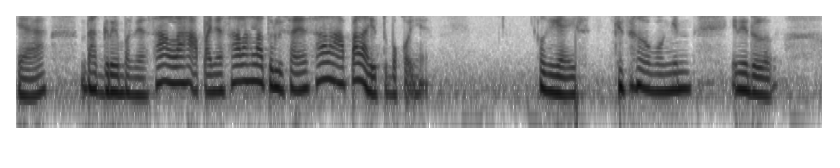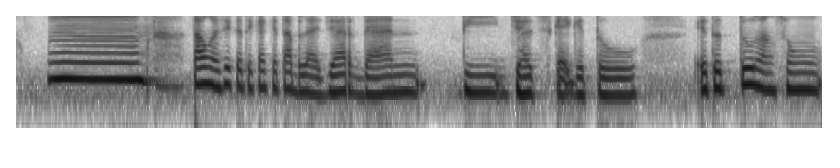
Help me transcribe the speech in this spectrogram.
ya entah grammarnya salah apanya salah lah tulisannya salah apalah itu pokoknya. Oke okay guys kita ngomongin ini dulu. Hmm, tahu gak sih ketika kita belajar dan di judge kayak gitu itu tuh langsung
